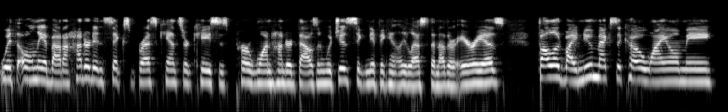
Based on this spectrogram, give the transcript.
with only about 106 breast cancer cases per 100,000, which is significantly less than other areas, followed by New Mexico, Wyoming,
